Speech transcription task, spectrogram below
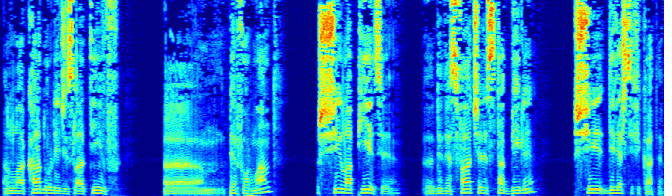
la cadru legislativ uh, performant și la piețe de desfacere stabile și diversificate.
